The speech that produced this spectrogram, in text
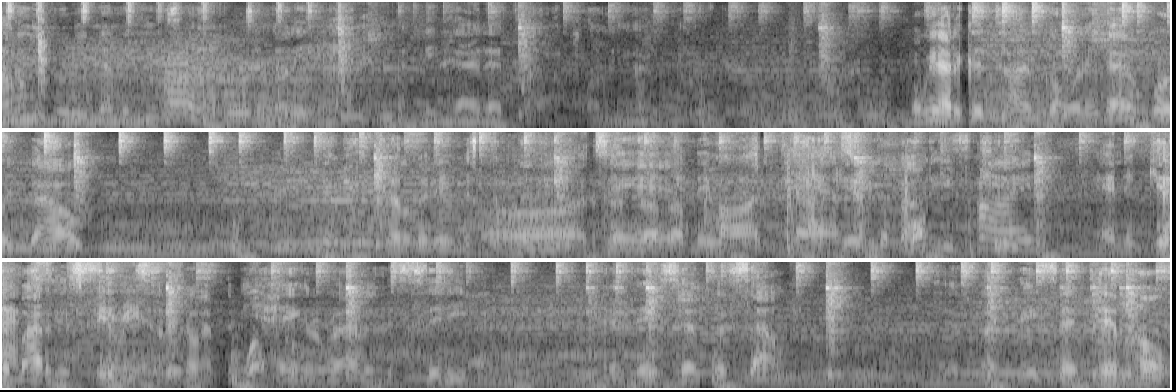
I don't even remember using it. I know they had it. I think that at that time the plumbing. I think. But we had a good time going, and that worked out. There was a gentleman named Mr. Willie Oh, with the band, and they would just pack podcast of the everybody's kid and and get them out of the city so they don't have to be Welcome. hanging around in the city. And they sent us south, just like they sent him home.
